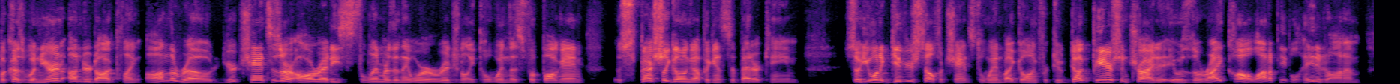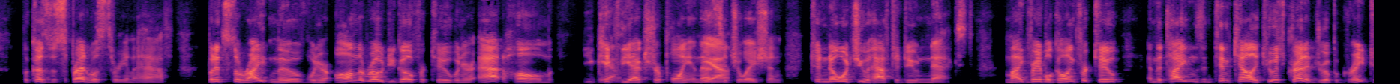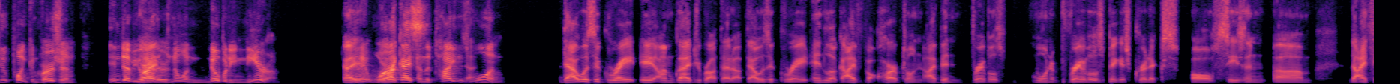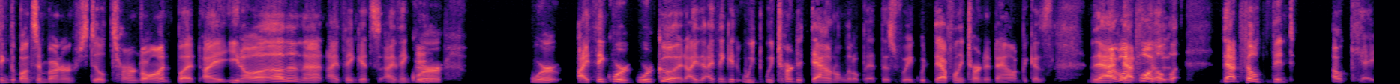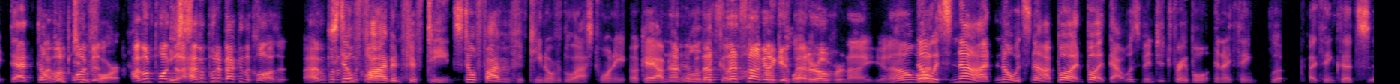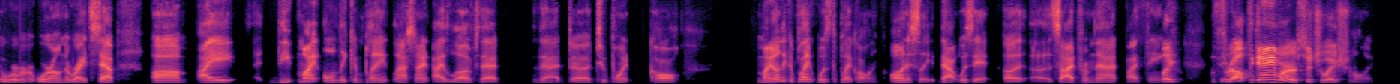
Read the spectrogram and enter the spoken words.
because when you're an underdog playing on the road, your chances are already slimmer than they were originally to win this football game, especially going up against a better team. So you want to give yourself a chance to win by going for two. Doug Pederson tried it; it was the right call. A lot of people hated on him because the spread was three and a half, but it's the right move. When you're on the road, you go for two. When you're at home, you kick Yeah. the extra point in that Yeah. situation to know what you have to do next. Mike Vrabel going for two, and the Titans and Tim Kelly, to his credit, drew up a great two point conversion. NWI, Right. there was no one, nobody near him, I- and it like worked, and the Titans yeah. won. That was a great. eh, I'm glad you brought that up. That was a great. And look, I've harped on. I've been Vrabel's one of Vrabel's biggest critics all season. Um, I think the Bunsen burner still turned on, but I, you know, other than that, I think it's. I think Yeah. we're, we're. I think we're we're good. I, I think it. We we turned it down a little bit this week. We definitely turned it down because that that felt it. that felt vint. Okay, that don't I've go too it. far. I've unplugged it. I haven't put it back in the closet. I haven't put it Still five and fifteen. Still five and fifteen over the last twenty. Okay, I'm not Yeah, willing. that's to go that's not going to get better it. overnight, you know. No, That's- it's not. No, it's not. But but that was vintage Vrabel, and I think look, I think that's we're we're on the right step. Um, I the my only complaint last night, I loved that that uh, two point call. My only complaint was the play calling. Honestly, that was it. Uh, aside from that, I think like throughout the game or situationally.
